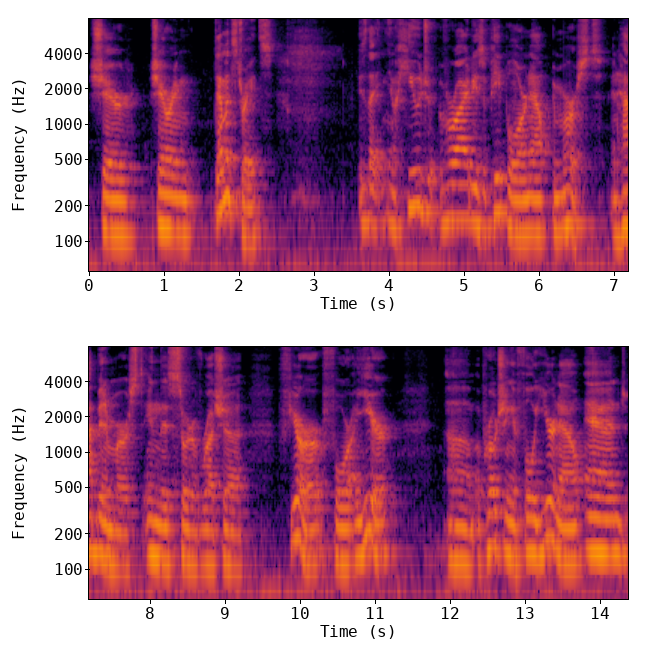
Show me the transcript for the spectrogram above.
shared sharing demonstrates is that you know huge varieties of people are now immersed and have been immersed in this sort of Russia furor for a year, um, approaching a full year now, and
